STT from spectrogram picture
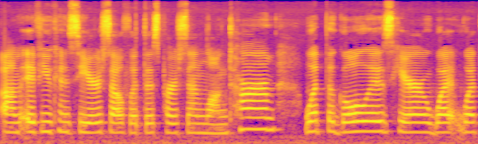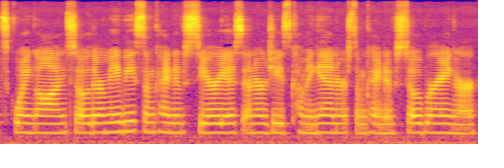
Um, if you can see yourself with this person long term, what the goal is here, what what's going on. So there may be some kind of serious energies coming in or some kind of sobering or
